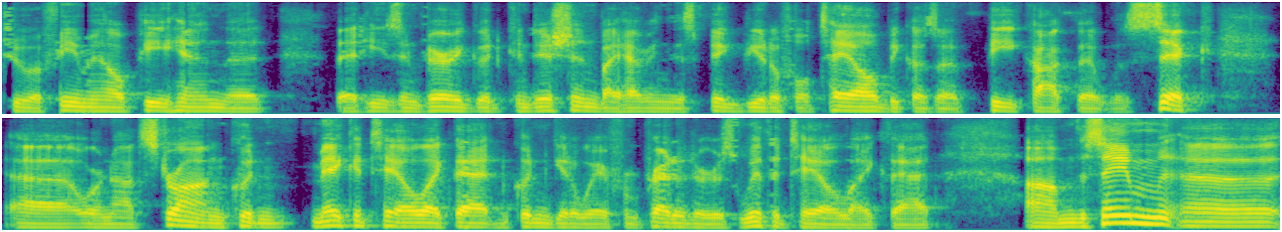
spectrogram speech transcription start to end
to a female peahen that that he's in very good condition by having this big beautiful tail because a peacock that was sick uh, or not strong couldn't make a tail like that and couldn't get away from predators with a tail like that um, the same uh,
